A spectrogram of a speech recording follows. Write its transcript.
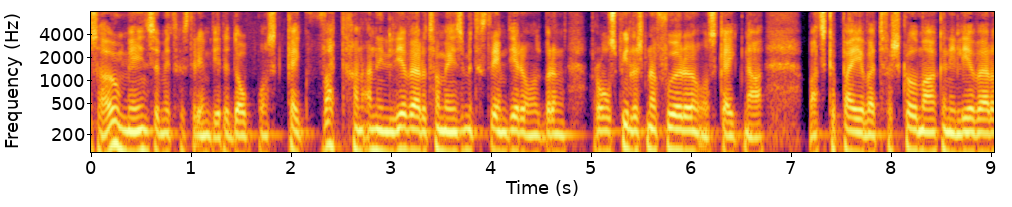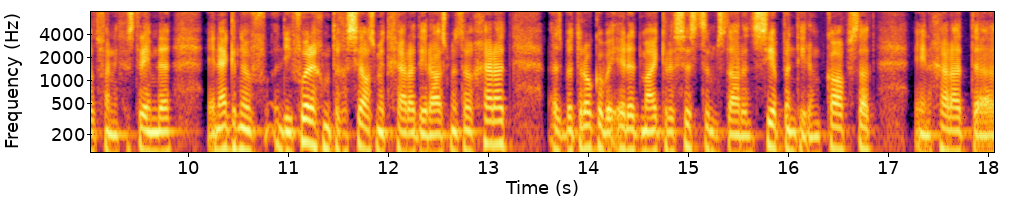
Ons hou mense met gestremdhede dop. Ons kyk wat gaan aan in die lewenswêreld van mense met gestremdhede. Ons bring rolspelers na vore. Ons kyk na maatskappye wat verskil maak in die lewenswêreld van die gestremde. En ek het nou die voorreg om te gesels met Gerard Erasmus. Nou Gerard is betrokke by Edit Microsystems daar in Seepunt hier in Kaapstad en Gerard uh,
